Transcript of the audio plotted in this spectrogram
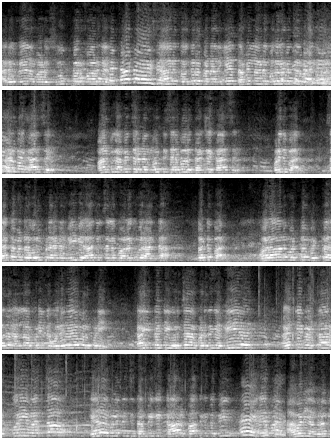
அருமையான மாடு. சூப்பர் யாரும் தொந்தரவு பண்ணாதீங்க. தமிழ்நாடு முதலமைச்சர் காசு. மாண்புக்கு அமைச்சர் மூர்த்தி ஒரு தங்க காசு. புரிஞ்சு பார். சட்டமன்ற உறுப்பினர் வி. வி. ராஜு செல்லப்பா ஒரு அண்டா. தொட்டு பார். ஒரு ஆள் மட்டும் விட்டாத நல்லா ஒரே ஒரு படி. கை தட்டி உற்சாகப்படுத்துங்க. வீரர் வெற்றி பெற்றார். குறி வச்சா ஏற விழுந்துச்சு தம்பிக்கு. கார் பாத்துக்க தம்பி. அவனி அவரம்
